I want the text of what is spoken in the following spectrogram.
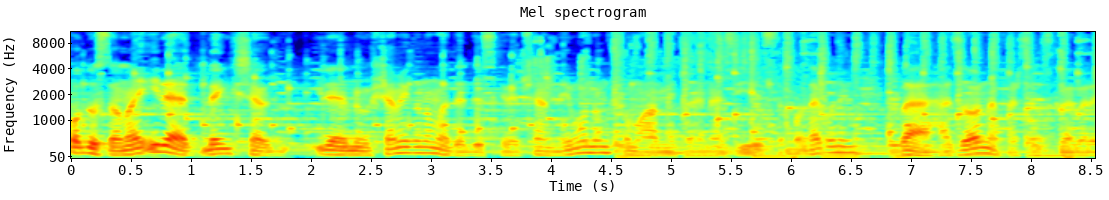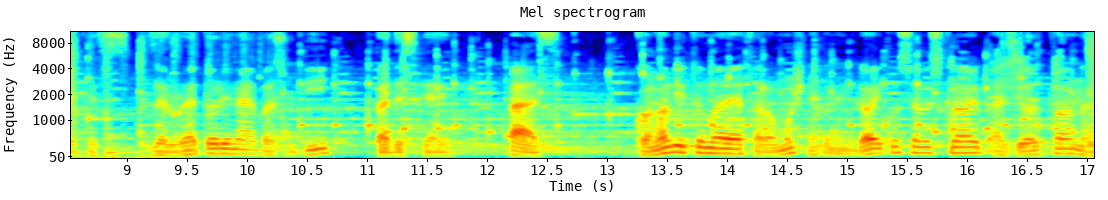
خب دوستان من ایره لینک شد ایره نوشته می‌کنم و در description میمونم. شما هم می‌تونین از این استفاده کنید و هزار نفر subscriber که ضرورت دارین به زودی به دست بیارین پس کانال یوتیوب را فراموش نکنین like و subscribe از یادتان نره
